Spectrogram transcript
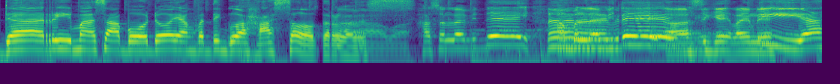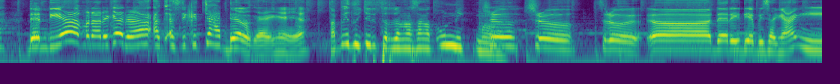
Dari masa bodoh yang penting gua hustle terus. Hustle every day, Nah, humble every day. Asik ya lainnya. Iya, dan dia menariknya adalah agak sedikit cadel kayaknya ya. Tapi itu jadi terdengar sangat unik malah. True, true, true. Eh, dari dia bisa nyanyi,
